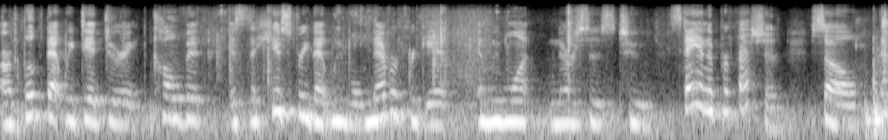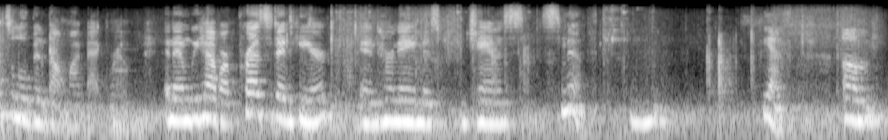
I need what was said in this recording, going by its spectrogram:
our book that we did during COVID. It's the history that we will never forget, and we want nurses to stay in the profession. So that's a little bit about my background. And then we have our president here, and her name is Janice Smith. Yes. Um,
